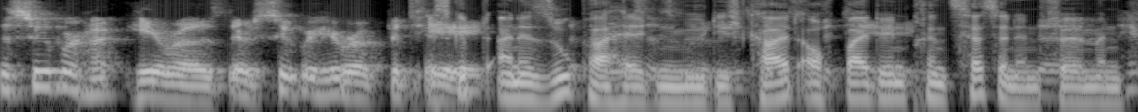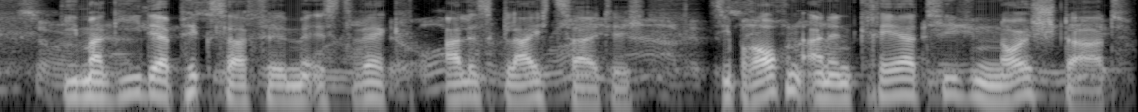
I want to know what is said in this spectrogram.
The superheroes, there's superhero fatigue. Es gibt eine Superheldenmüdigkeit auch bei den Prinzessinnenfilmen. Die Magie der Pixar-Filme ist weg, alles gleichzeitig. Sie brauchen einen kreativen Neustart.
